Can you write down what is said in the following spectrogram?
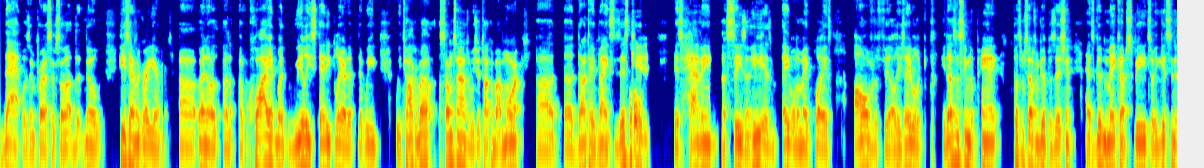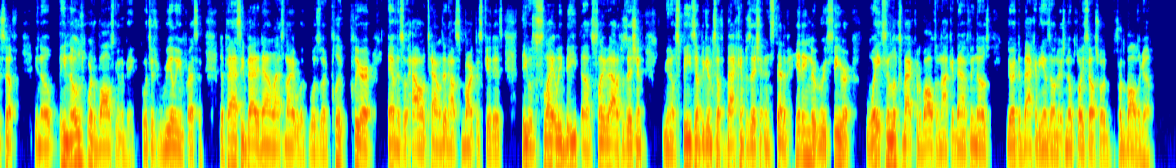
that was impressive. So, uh, you know, he's having a great year. Uh, I know a, a, quiet but really steady player that, that we we talk about sometimes. We should talk about more. Uh, uh, Deonte Banks. This oh. kid oh. is having a season. He is able to make plays all over the field. He's able to. He doesn't seem to panic puts himself in good position, has good makeup speed, so he gets in himself. You know, he knows where the ball's going to be, which is really impressive. The pass he batted down last night was, was a cl- clear evidence of how talented, how smart this kid is. He was slightly beat, uh, slightly out of position. You know, speeds up to get himself back in position instead of hitting the receiver. Waits and looks back for the ball to knock it down. He knows they're at the back of the end zone, there's no place else for for the ball to go.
